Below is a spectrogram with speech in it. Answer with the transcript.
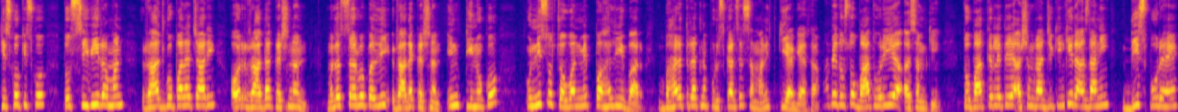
किसको किसको? तो सीवी रमन, राजगोपालाचारी और राधा कृष्णन मतलब सर्वपल्ली राधा कृष्णन इन तीनों को उन्नीस सौ चौवन में पहली बार भारत रत्न पुरस्कार से सम्मानित किया गया था। यहाँ पे दोस्तों बात हो रही है असम की। तो बात कर लेते हैं असम राज्य की, की राजधानी दिसपुर है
